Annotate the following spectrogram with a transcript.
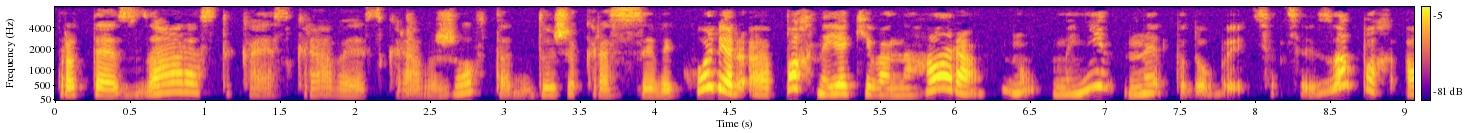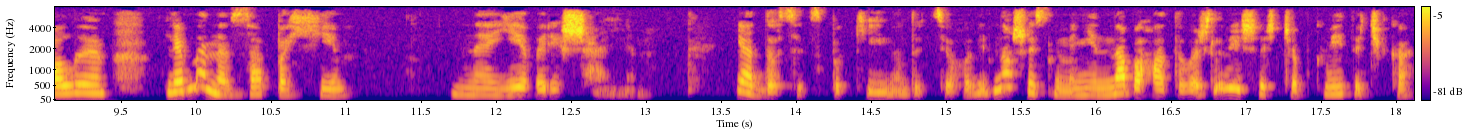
Проте зараз така яскрава, яскрава жовта, дуже красивий колір. Пахне, як Іванагара. Ну, Мені не подобається цей запах, але для мене запахи не є вирішальним. Я досить спокійно до цього відношусь. Мені набагато важливіше, щоб квіточка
